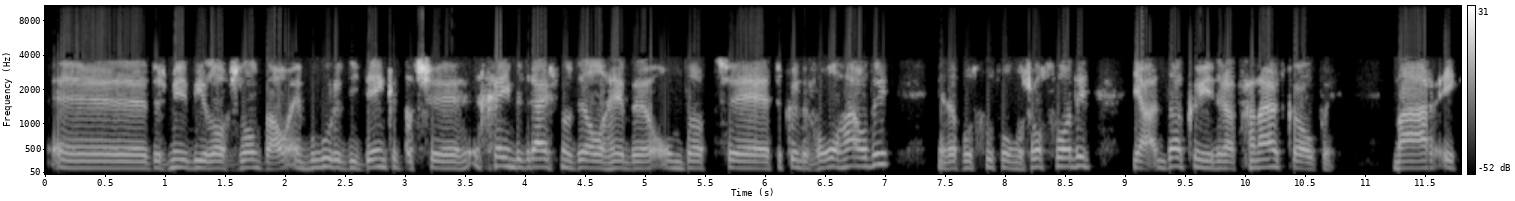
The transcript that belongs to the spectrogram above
Uh, dus meer biologisch landbouw. En boeren die denken dat ze geen bedrijfsmodel hebben om dat uh, te kunnen volhouden. En dat moet goed onderzocht worden. Ja, dan kun je inderdaad gaan uitkopen. Maar ik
